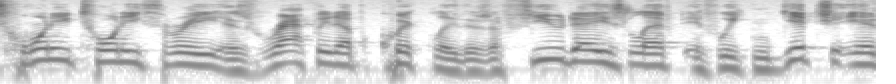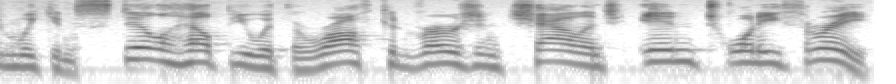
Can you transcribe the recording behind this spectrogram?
2023 is wrapping up quickly. There's a few days left. If we can get you in, we can still help you with the Roth conversion challenge in 23.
